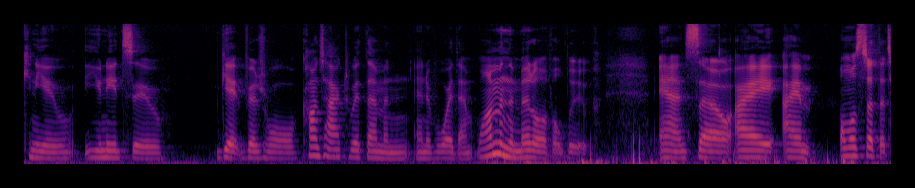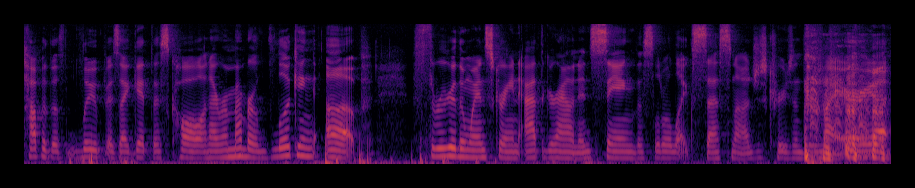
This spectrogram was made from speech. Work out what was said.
can you you need to get visual contact with them and, and avoid them." Well, I'm in the middle of a loop, and so I I'm almost at the top of the loop as I get this call, and I remember looking up through the windscreen at the ground and seeing this little like Cessna just cruising through my area.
